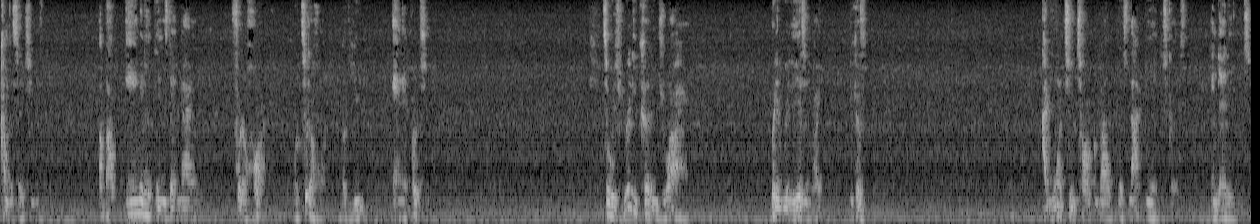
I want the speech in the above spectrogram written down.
conversations about any of the things that matter for the heart or to the heart of you and that person. So it's really cut and dry, but it really isn't, right? Because I want to talk about what's not being discussed, and that is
